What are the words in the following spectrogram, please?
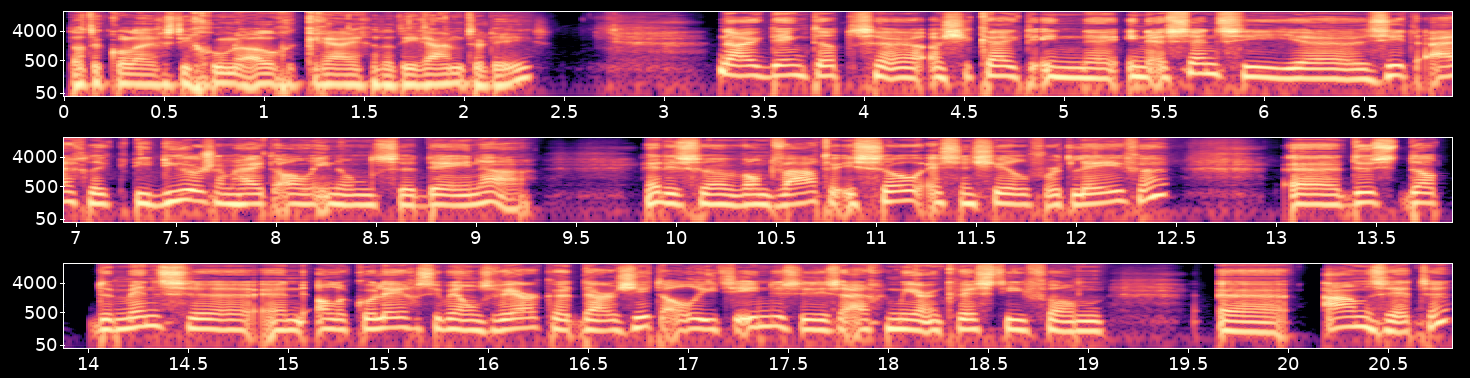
dat de collega's die groene ogen krijgen, dat die ruimte er is? Nou, ik denk dat uh, als je kijkt in, uh, in essentie uh, zit eigenlijk die duurzaamheid al in ons DNA. He, dus, want water is zo essentieel voor het leven. dus dat de mensen en alle collega's die bij ons werken, daar zit al iets in. Dus het is eigenlijk meer een kwestie van aanzetten.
